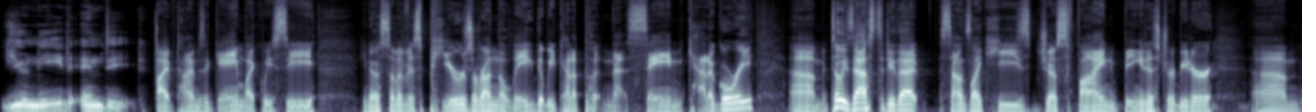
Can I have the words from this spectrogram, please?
You need Indeed. Five times a game, like we see, you know, some of his peers around the league that we kind of put in that same category. Um, until he's asked to do that, sounds like he's just fine being a distributor. Um,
